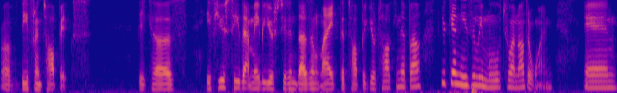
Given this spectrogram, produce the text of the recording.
of different topics because if you see that maybe your student doesn't like the topic you're talking about, you can easily move to another one. And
